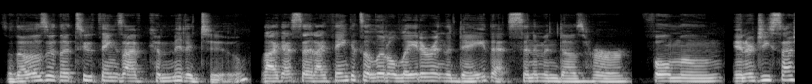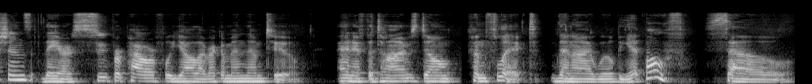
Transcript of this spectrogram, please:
So, those are the two things I've committed to. Like I said, I think it's a little later in the day that Cinnamon does her full moon energy sessions. They are super powerful, y'all. I recommend them too. And if the times don't conflict, then I will be at both. So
